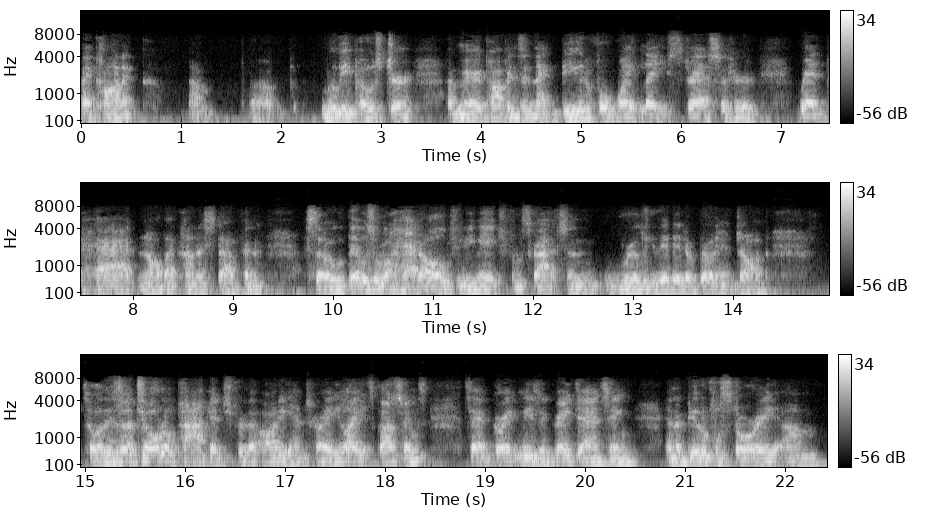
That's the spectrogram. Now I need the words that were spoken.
iconic um, uh, movie poster of Mary Poppins in that beautiful white lace dress with her red hat and all that kind of stuff. And so those were had all to be made from scratch, and really they did a brilliant job. So there's a total package for the audience, right? Lights, costumes, set, great music, great dancing, and a beautiful story. Um,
